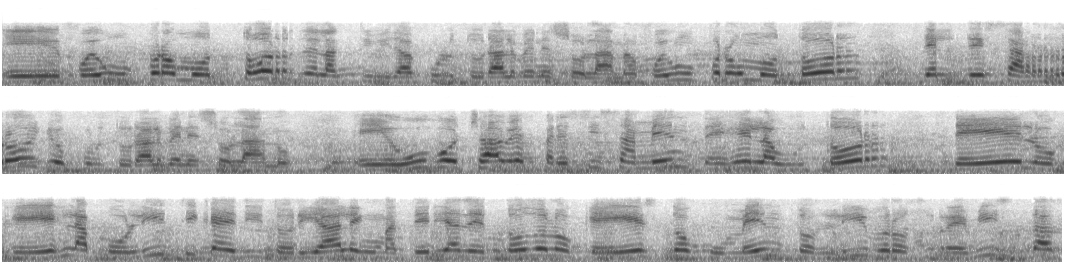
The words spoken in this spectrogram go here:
Eh, fue un promotor de la actividad cultural venezolana, fue un promotor del desarrollo cultural venezolano. Eh, Hugo Chávez precisamente es el autor de lo que es la política editorial en materia de todo lo que es documentos, libros, revistas,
